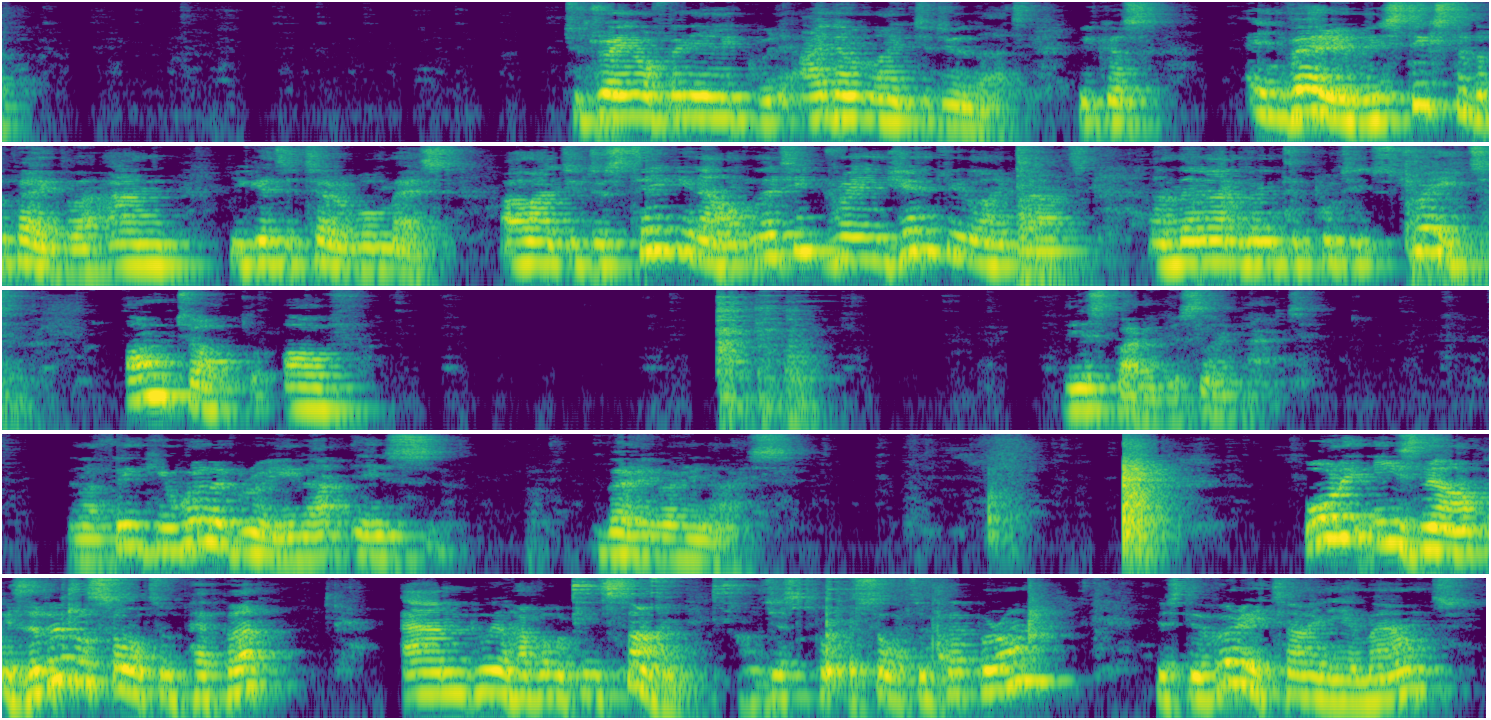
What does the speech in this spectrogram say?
to drain off any liquid. I don't like to do that because invariably it sticks to the paper and you get a terrible mess. I like to just take it out, let it drain gently like that and then I'm going to put it straight on top of the asparagus like that. And I think you will agree that is very, very nice. All it needs now is a little salt and pepper and we'll have a look inside. I'll just put the salt and pepper on, just a very tiny amount.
